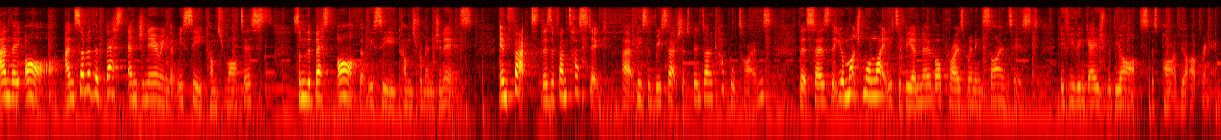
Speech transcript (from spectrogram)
and they are. And some of the best engineering that we see comes from artists. Some of the best art that we see comes from engineers. In fact, there's a fantastic uh, piece of research that's been done a couple times that says that you're much more likely to be a Nobel Prize winning scientist if you've engaged with the arts as part of your upbringing.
